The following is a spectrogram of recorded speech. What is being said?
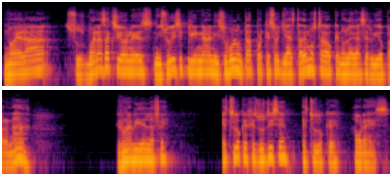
No era sus buenas acciones, ni su disciplina, ni su voluntad, porque eso ya está demostrado que no le había servido para nada. Era una vida en la fe. Esto es lo que Jesús dice, esto es lo que ahora es.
